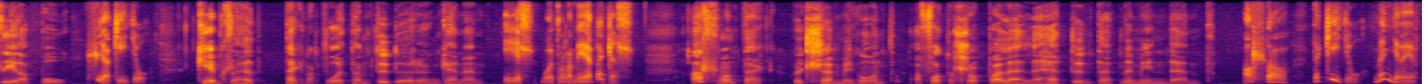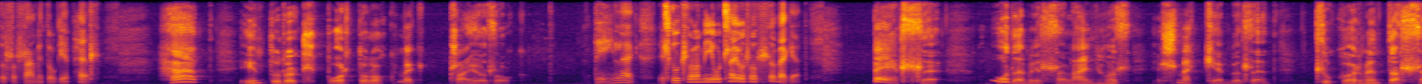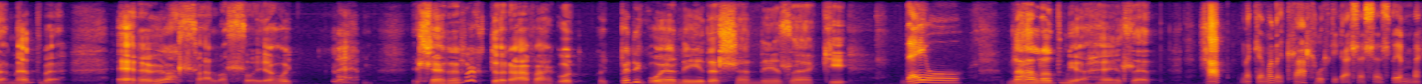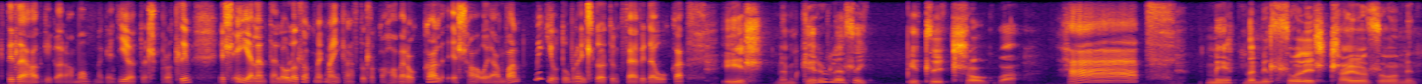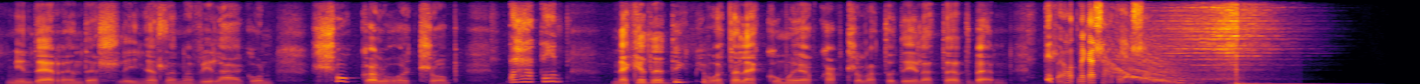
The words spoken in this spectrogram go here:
Szia, Pó! Szia, kígyó! Képzeld, tegnap voltam tüdőröntgenen. És? Volt valami érdekes? Azt mondták, hogy semmi gond, a Photoshoppal el lehet tüntetni mindent. Azt a... Te kígyó, mennyire értesz a számítógéphez? Hát, én tudod, sportolok, meg csajozok. Tényleg? És tudsz valami jó csajozó szöveget? Persze, oda mész a lányhoz, és megkérdezed, cukor ment a szemedbe? Erre ő azt válaszolja, hogy nem. És erre rögtön rávágod, hogy pedig olyan édesen nézel ki. De jó! Nálad mi a helyzet? Hát, nekem van egy 120 gigás ssd meg 16 gigaramom, meg egy 5 procim, és éjjelente lolozok, meg Minecraftozok a haverokkal, és ha olyan van, még Youtube-ra is töltünk fel videókat. És nem kerül ez egy picit sokba? Hát... Miért nem is szól és csajozol, mint minden rendes lény ezen a világon? Sokkal olcsóbb. De hát én... Neked eddig mi volt a legkomolyabb kapcsolatod életedben? 16 megás ADS-en.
